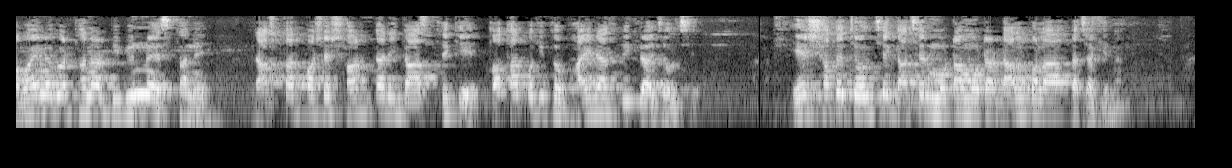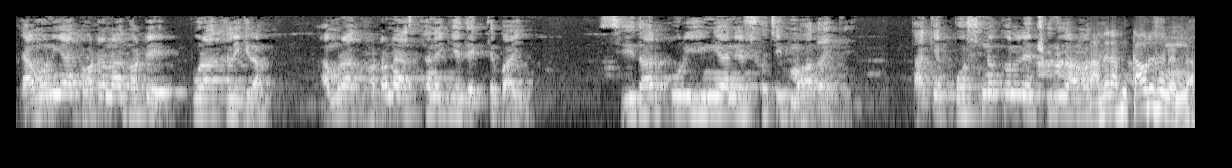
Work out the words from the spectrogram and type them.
অভয়নগর থানার বিভিন্ন স্থানে রাস্তার পাশে সরকারি গাছ থেকে তথাকথিত ভাইরাস বিক্রয় চলছে। এর সাথে চলছে গাছের মোটা মোটা ডালপালা বেচাকেনা। এমনই এক ঘটনা ঘটে পুরাখালী গ্রামে। আমরা ঘটনাস্থানে গিয়ে দেখতে পাই শ্রীধরপুর ইউনিয়নের সচিব মহোদয়কে। তাকে প্রশ্ন করলে তিনি আমাদের আপনি কাউরে চেনেন না।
